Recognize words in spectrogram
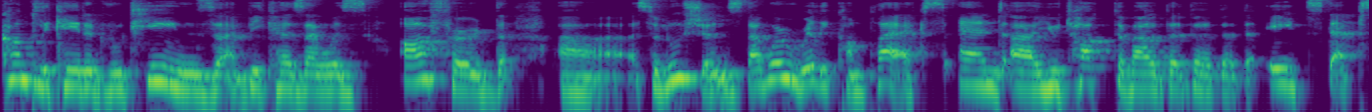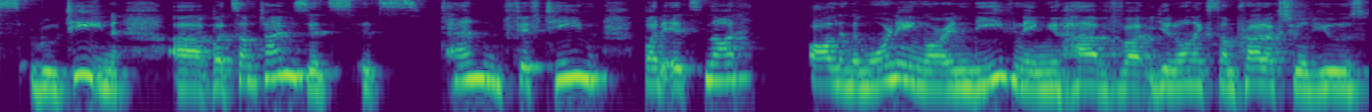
complicated routines uh, because I was offered uh, solutions that were really complex. And uh, you talked about the, the, the, the eight steps routine, uh, but sometimes it's, it's 10, 15, but it's not all in the morning or in the evening you have uh, you know like some products you'll use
